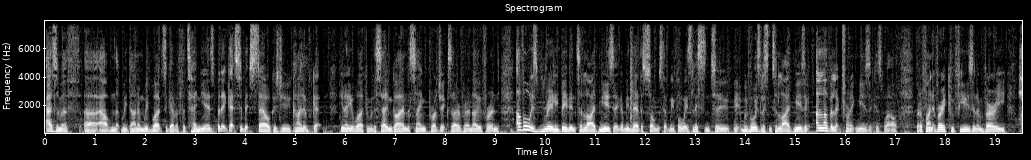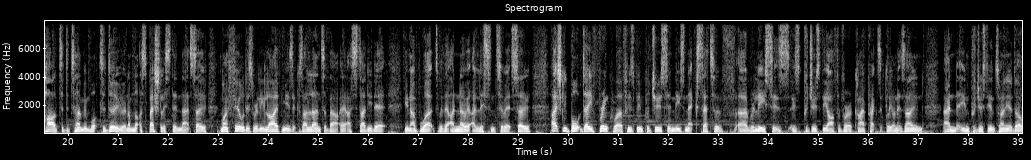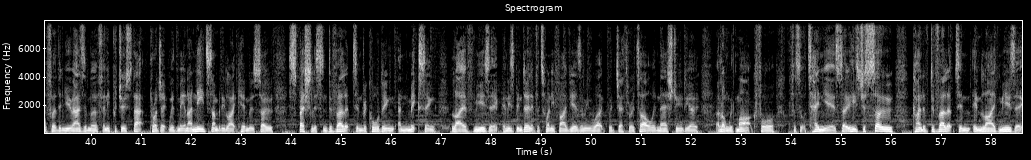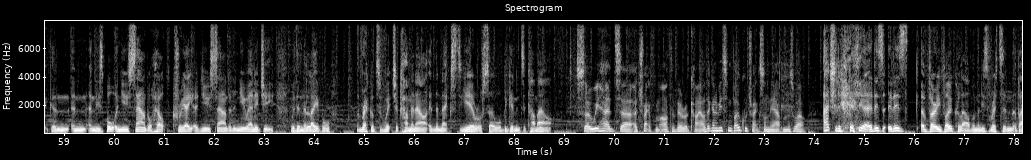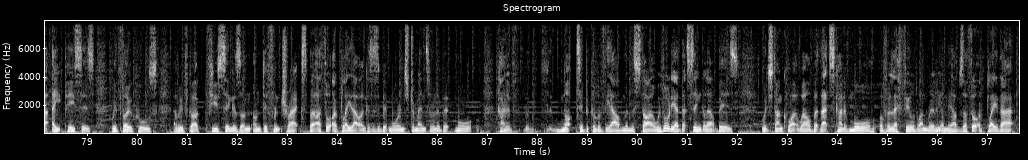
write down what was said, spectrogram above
Azimuth uh, album that we'd done, and we'd worked together for 10 years. But it gets a bit stale because you kind of get, you know, you're working with the same guy on the same projects over and over. And I've always really been into live music. I mean, they're the songs that we've always listened to. We've always listened to live music. I love electronic music as well, but I find it very confusing and very hard to determine what to do. And I'm not a specialist in that. So my field is really live music because I learnt about it, I studied it, you know, I've worked with it, I know it, I listen to it. So I actually bought Dave Brinkworth, who's been producing these next set of uh, releases, He's produced the Arthur Verocai practically on its own, and he produced the Antonio Adolfo, the new Azimuth, and he produced that project with me. And I need somebody like him who's so specialist and developed in recording and mixing live music, and he's been doing it for 25 years. I mean, worked with Jethro Tull in their studio, along with Mark for for sort of 10 years. So he's just so kind of developed in, in live music, and, and, and he's brought a new sound or helped create a new sound and a new energy within the label. The records of which are coming out in the next year or so, or beginning to come out. So we had uh, a track from Arthur Verocai. Are there going to be some vocal tracks on the album as well? Actually, yeah, it is. It is a very vocal album, and he's written about eight pieces with vocals, and we've got a few singers on on different tracks. But I thought I'd play that one because it's a bit more instrumental and a bit more kind of not typical of the album and the style. We've already had that single out, Biz. Which done quite well, but that's kind of more of a left field one, really, mm. on the album. So I thought I'd play that.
